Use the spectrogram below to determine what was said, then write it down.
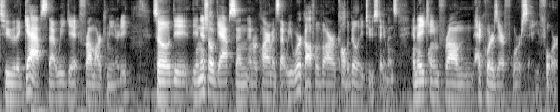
to the gaps that we get from our community. So the, the initial gaps and, and requirements that we work off of are called ability to statements. And they came from Headquarters Air Force A4.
